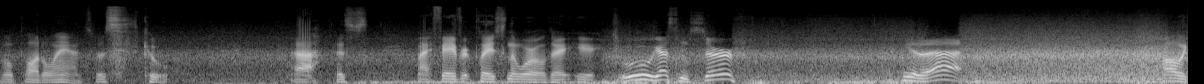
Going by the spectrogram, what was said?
little plot of land. So this is cool. Ah, this is my favorite place in the world right here. Ooh, we got some surf. Look at that. All the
